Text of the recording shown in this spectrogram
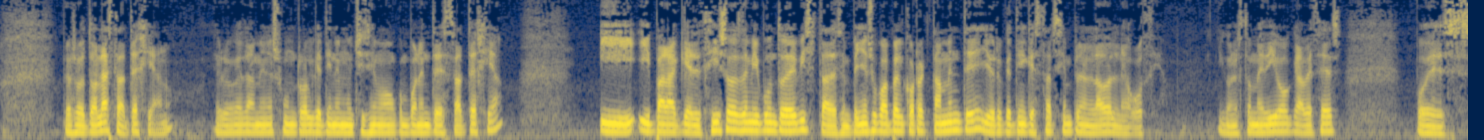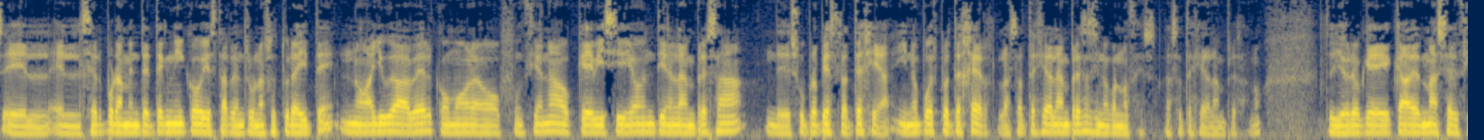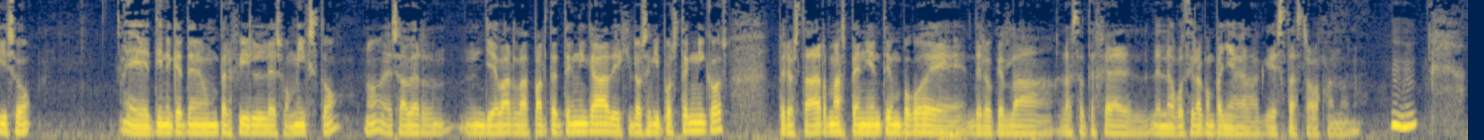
pero sobre todo la estrategia, ¿no? Yo creo que también es un rol que tiene muchísimo componente de estrategia. Y, y, para que el CISO, desde mi punto de vista, desempeñe su papel correctamente, yo creo que tiene que estar siempre en el lado del negocio. Y con esto me digo que a veces pues el, el, ser puramente técnico y estar dentro de una estructura IT no ayuda a ver cómo funciona o qué visión tiene la empresa de su propia estrategia y no puedes proteger la estrategia de la empresa si no conoces la estrategia de la empresa, ¿no? Entonces yo creo que cada vez más el CISO eh, tiene que tener un perfil eso mixto, ¿no? De saber llevar la parte técnica, dirigir los equipos técnicos, pero estar más pendiente un poco de, de lo que es la, la estrategia del, del, negocio de la compañía en la que estás trabajando, ¿no?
